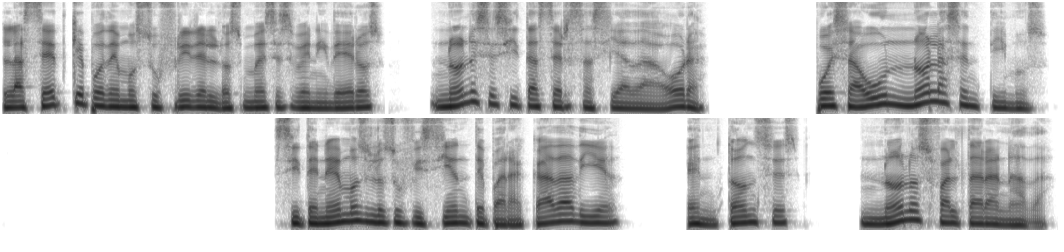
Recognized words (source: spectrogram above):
La sed que podemos sufrir en los meses venideros no necesita ser saciada ahora, pues aún no la sentimos. Si tenemos lo suficiente para cada día, entonces no nos faltará nada.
